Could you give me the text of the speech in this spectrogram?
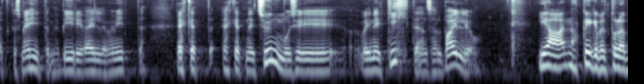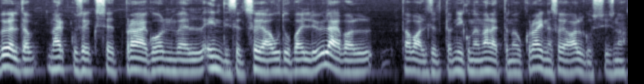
et kas me ehitame piiri välja või mitte. ehk et, ehk et neid sündmusi või neid kihte on seal palju. ja noh, kõigepealt tuleb öelda märkuseks, et praegu on veel endiselt sõjaudu palju üleval. tavaliselt on nii, kui me mäletame Ukraina sõja algust, siis noh,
